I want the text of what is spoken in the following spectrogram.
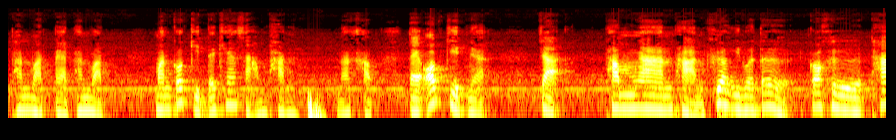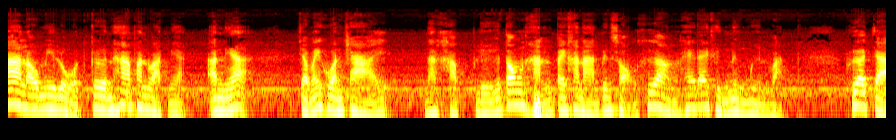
7,000 วัตต์ 8,000 วัตต์ มันก็กิดได้แค่ 3,000 นะครับ แต่ออฟกิดเนี่ย จะทำงานผ่านเครื่องอินเวอร์เตอร์ ก็คือถ้าเรามีโหลดเกิน 5,000 วัตต์เนี่ย อันเนี้ยจะไม่ควรใช้นะครับ หรือต้องหันไปขนานเป็น 2 เครื่องให้ได้ถึง 10,000 วัตต์ เพื่อจะ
